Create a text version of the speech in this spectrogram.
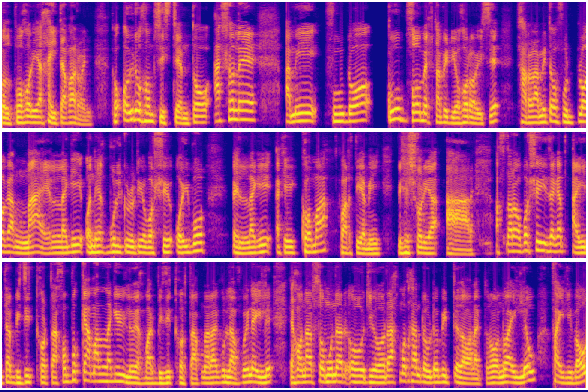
গল্প করিয়া খাইতে পারেন তো ওই রকম সিস্টেম তো আসলে আমি ফুডও খুব কম একটা ভিডিও করা হয়েছে কারণ আমি তো ফুড ব্লগার না এর লাগি অনেক ভুল করতে অবশ্যই ওইব এর লাগি একে কমা পারতি আমি, বিশেষ করিয়া আর আপনারা অবশ্যই এই জায়গাত আইতা ভিজিট করতা সম্পর্কে আমার লাগে হইল একবার ভিজিট করতা আপনারা গোলাপ কই নাইলে এখন আর সमुনার ও জিও রাহমত খান রোডে বিটতে যাওয়া লাগতো। অন্য আইলেও ফাইলিবা ও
